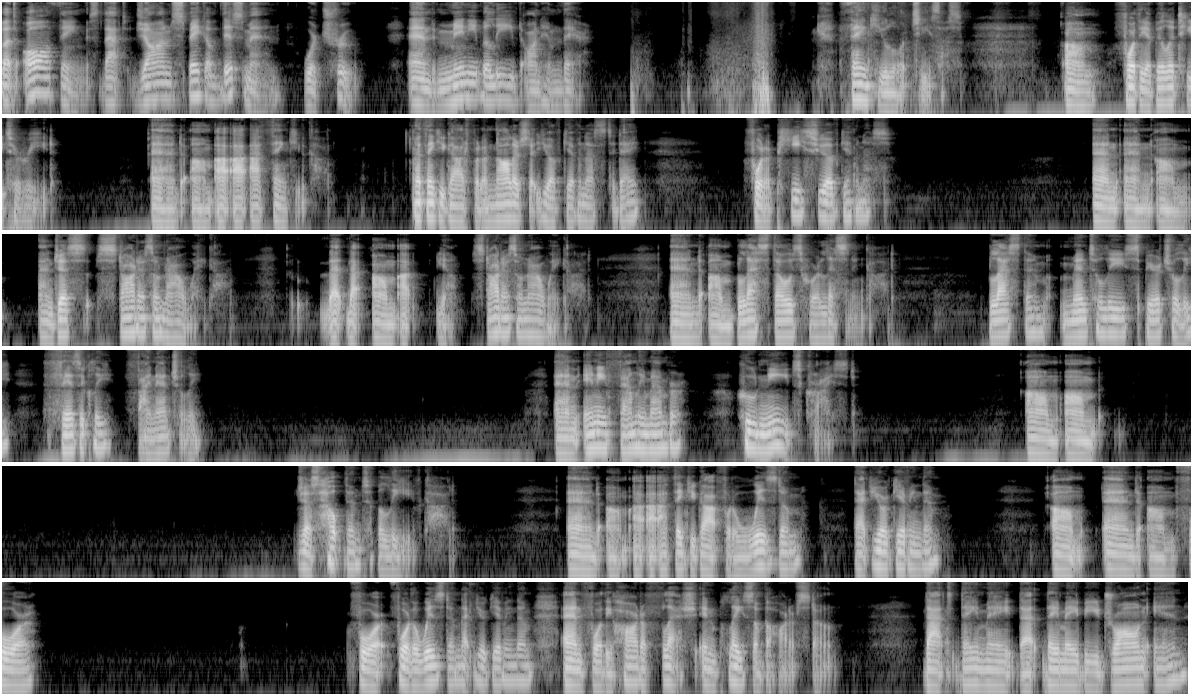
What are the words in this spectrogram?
But all things that John spake of this man were true, and many believed on him there. Thank you, Lord Jesus, um, for the ability to read. And um, I, I, I thank you, God. I thank you, God, for the knowledge that you have given us today, for the peace you have given us, and and um and just start us on our way, God. That that um I, yeah, start us on our way, God and um, bless those who are listening, God. Bless them mentally, spiritually, physically, financially. And any family member who needs Christ, um, um, just help them to believe, God. And um, I, I thank you, God, for the wisdom that you're giving them, um, and um, for for for the wisdom that you're giving them, and for the heart of flesh in place of the heart of stone, that they may that they may be drawn in.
